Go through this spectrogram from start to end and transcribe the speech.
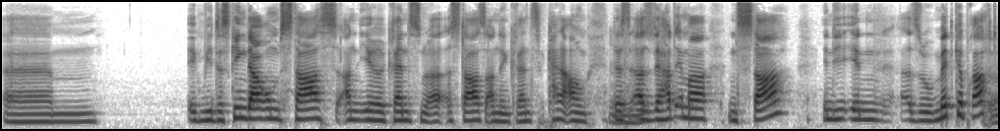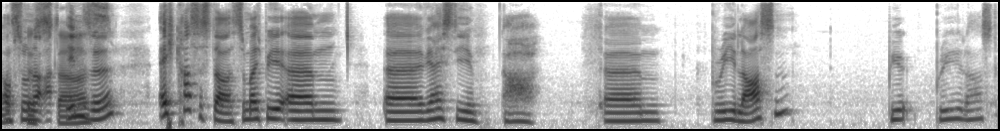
Ähm, irgendwie, das ging darum, Stars an ihre Grenzen, äh, Stars an den Grenzen, keine Ahnung. Das, Mhm. Also der hat immer einen Star in die, in, also mitgebracht Was auf so für einer Stars? Insel. Echt krasse Stars. Zum Beispiel, ähm, äh, wie heißt die? Ah, ähm, Brie Larson? Brie, Brie Larson?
